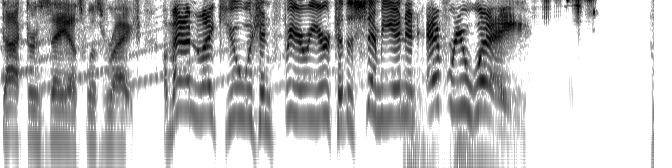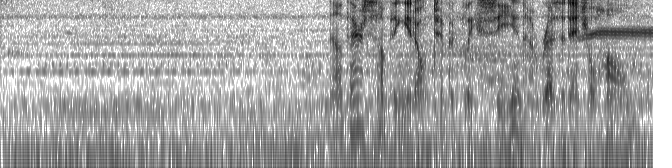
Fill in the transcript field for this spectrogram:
Dr. Zaius was right. A man like you is inferior to the simian in every way. Now, there's something you don't typically see in a residential home.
